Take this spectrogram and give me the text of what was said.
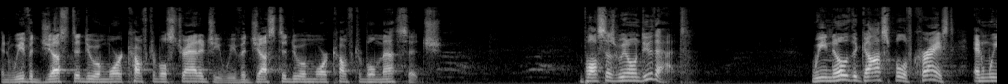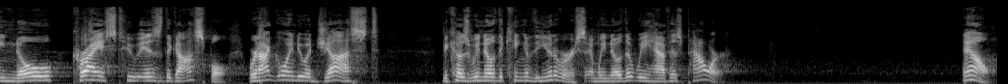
and we've adjusted to a more comfortable strategy. We've adjusted to a more comfortable message. And Paul says we don't do that. We know the gospel of Christ, and we know Christ who is the gospel. We're not going to adjust because we know the King of the universe and we know that we have his power. Now,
